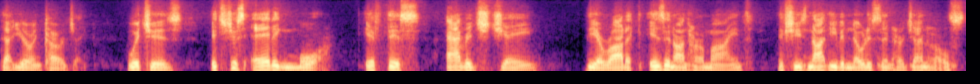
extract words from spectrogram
that you're encouraging, which is it's just adding more. If this average Jane, the erotic, isn't on her mind, if she's not even noticing her genitals,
